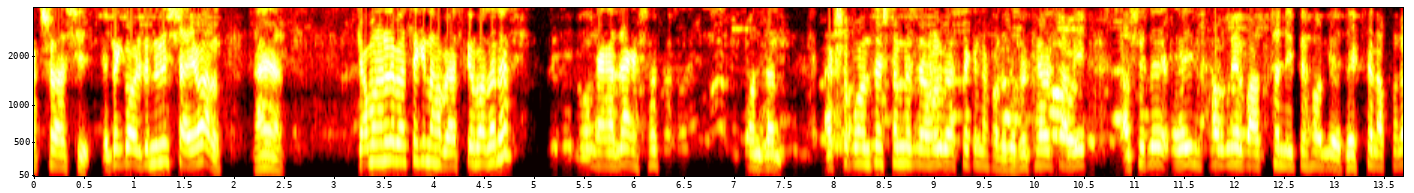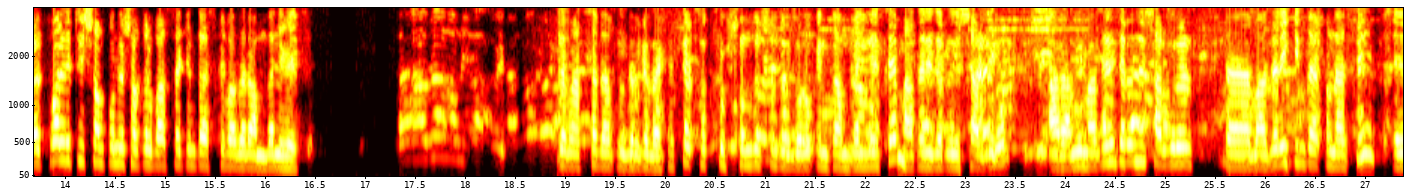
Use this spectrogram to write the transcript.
একশো আশি। এটা কি অরিজিনালি সাইওয়াল হ্যাঁ। কেমন হলে বেচা কিনা হবে আজকের বাজারে? দেখা যাক একশো পঞ্চাশ টনের বেচা কিনা আমি আসলে এই ধরনের বাচ্চা নিতে হলে, দেখছেন আপনারা কোয়ালিটি সম্পন্ন সকল বাচ্চা কিন্তু আজকে আমদানি হয়েছে। বাচ্চাটা আপনাদেরকে দেখাচ্ছে, অর্থাৎ খুব সুন্দর সুন্দর গরু কিন্তু আমদানি হয়েছে, মাঝারি ধরনের সারগুলো আর আমি মাঝারি ধরনের সারগুলোর বাজারেই কিন্তু এখন আছি। এই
